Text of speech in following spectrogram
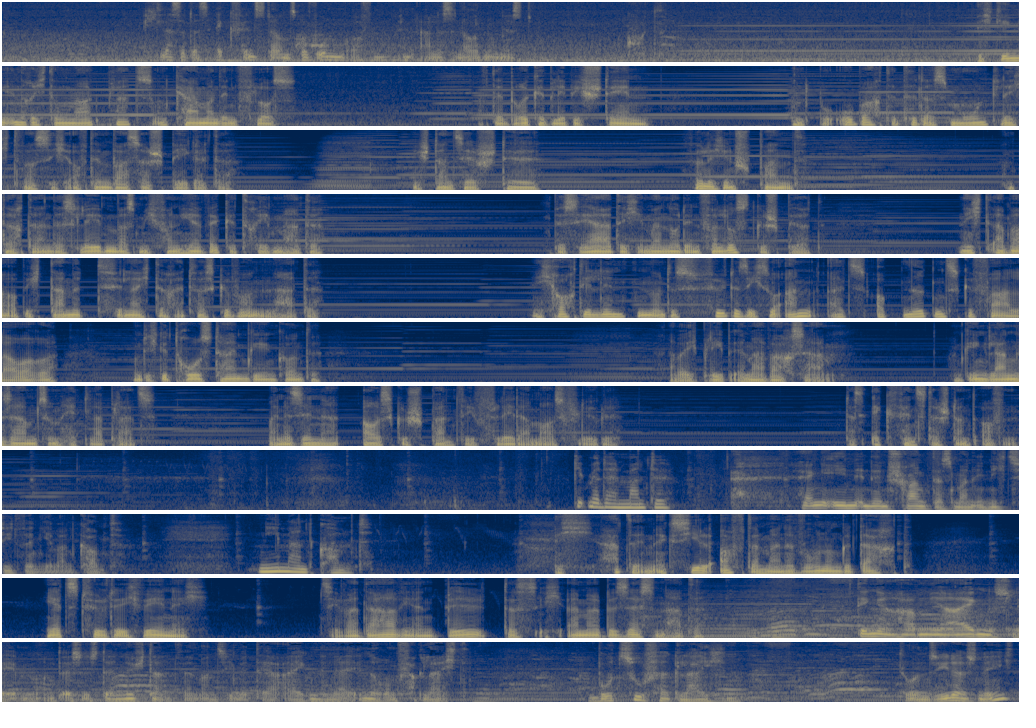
Ich lasse das Eckfenster unserer Wohnung offen, wenn alles in Ordnung ist. Gut. Ich ging in Richtung Marktplatz und kam an den Fluss. Auf der Brücke blieb ich stehen und beobachtete das Mondlicht, was sich auf dem Wasser spiegelte. Ich stand sehr still, völlig entspannt und dachte an das Leben, was mich von hier weggetrieben hatte. Bisher hatte ich immer nur den Verlust gespürt, nicht aber, ob ich damit vielleicht doch etwas gewonnen hatte. Ich roch die Linden und es fühlte sich so an, als ob nirgends Gefahr lauere und ich getrost heimgehen konnte. Aber ich blieb immer wachsam und ging langsam zum Hitlerplatz, meine Sinne ausgespannt wie Fledermausflügel. Das Eckfenster stand offen. Gib mir deinen Mantel. Hänge ihn in den Schrank, dass man ihn nicht sieht, wenn jemand kommt. Niemand kommt. Ich hatte im Exil oft an meine Wohnung gedacht. Jetzt fühlte ich wenig. Sie war da wie ein Bild, das ich einmal besessen hatte. Dinge haben ihr eigenes Leben und es ist ernüchternd, wenn man sie mit der eigenen Erinnerung vergleicht. Wozu vergleichen? Tun Sie das nicht?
